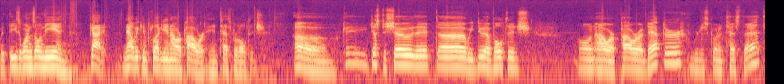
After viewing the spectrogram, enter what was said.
with these ones on the end. Got it now we can plug in our power and test for voltage. Okay, just to show that uh, we do have voltage on our power adapter, we're just going to test that.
